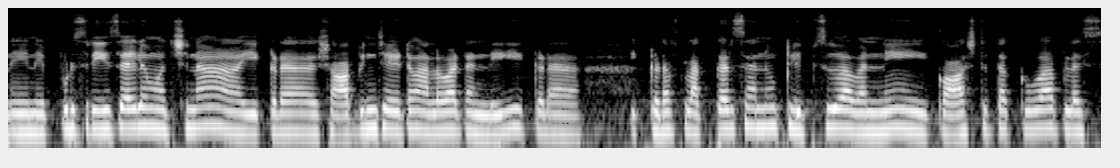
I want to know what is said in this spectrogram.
నేను ఎప్పుడు శ్రీశైలం వచ్చినా ఇక్కడ షాపింగ్ చేయటం అలవాటండి. ఇక్కడ ఇక్కడ ఫ్లక్కర్స్ అను క్లిప్స్ అవన్నీ కాస్ట్ తక్కువ ప్లస్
